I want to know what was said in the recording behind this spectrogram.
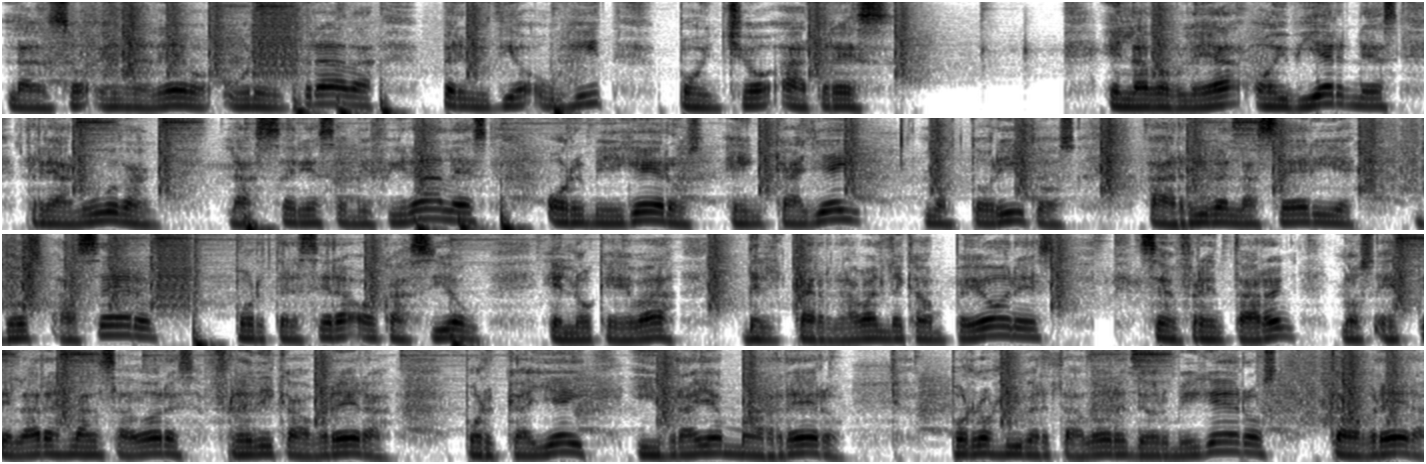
lanzó en relevo una entrada, permitió un hit, ponchó a 3. En la AA, hoy viernes, reanudan las series semifinales. Hormigueros en Calley, los Toritos arriba en la serie 2 a 0 por tercera ocasión en lo que va del Carnaval de Campeones. Se enfrentarán los estelares lanzadores Freddy Cabrera por Calley y Brian Marrero por los Libertadores de Hormigueros. Cabrera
